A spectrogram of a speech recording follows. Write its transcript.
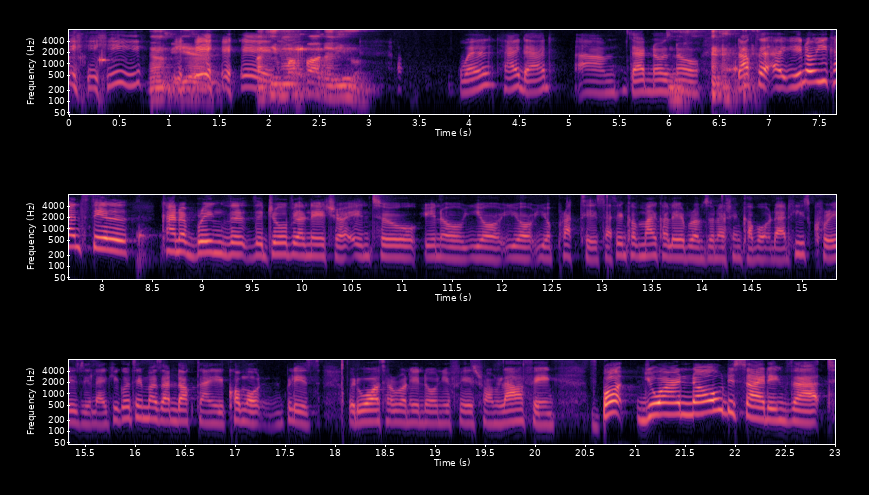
yeah. I think my father knew. Well, hi, Dad. Um, Dad knows no. Doctor, uh, you know, you can still kind of bring the, the jovial nature into, you know, your, your, your practice. I think of Michael Abrams when I think about that. He's crazy. Like, you go to him as a doctor and you come out, please, with water running down your face from laughing. But you are now deciding that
